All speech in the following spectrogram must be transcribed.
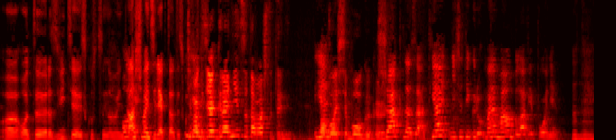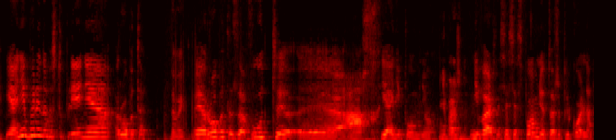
э, от развития искусственного okay. нашего интеллекта от искусственного? Типа где граница того, что ты я... Побойся Бога, короче. Шаг назад. Я ничего не говорю. Моя мама была в Японии. Угу. И они были на выступлении робота. Давай. Э, робота зовут... Э, ах, я не помню. Неважно. Неважно, сейчас я вспомню, тоже прикольно.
